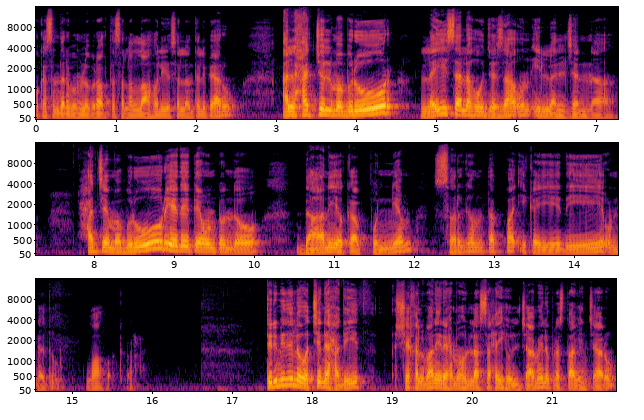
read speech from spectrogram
ఒక సందర్భంలో ప్రవక్త సల్లల్లాహు అలీ వసల్లం తెలిపారు అల్ హజ్జుల్ మబ్రూర్ లైసలహు జజాఉన్ ఇల్లల్ జన్నా. హజ్ మబ్రూర్ ఏదైతే ఉంటుందో దాని యొక్క పుణ్యం స్వర్గం తప్ప ఇక ఏదీ ఉండదు. అల్లాహు అక్బర్. తిరిమిదిలో వచ్చిన హదీత్ షేఖ్ అల్బానీ రెహమహుల్లా సహీహుల్ జామీలు ప్రస్తావించారు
